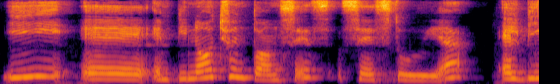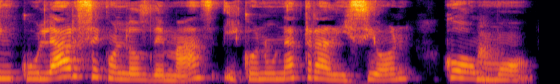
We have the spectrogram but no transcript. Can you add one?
Y eh, en Pinocho entonces se estudia el vincularse con los demás y con una tradición como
